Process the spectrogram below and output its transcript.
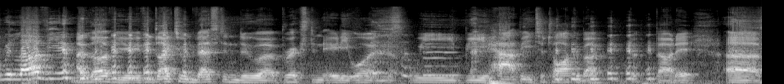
We love you. I love you. If you'd like to invest into uh, Brixton 81, we'd be happy to talk about about it. Um,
